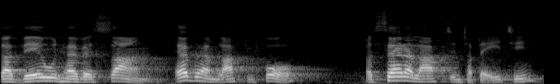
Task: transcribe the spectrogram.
that they would have a son. Abraham laughed before, but Sarah laughed in chapter 18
